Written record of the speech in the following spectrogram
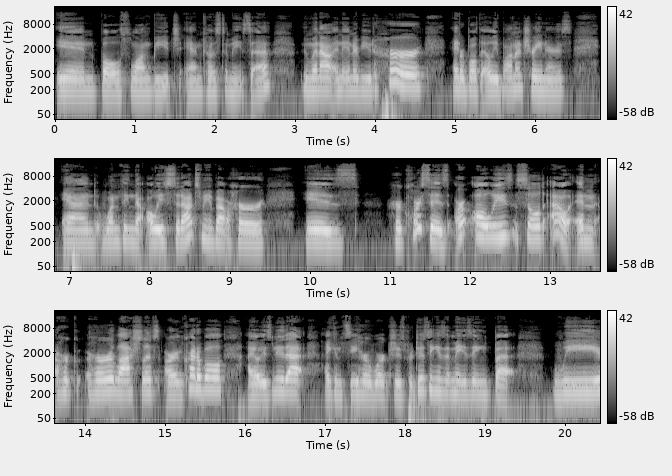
in both long beach and costa mesa. We went out and interviewed her and we're both Elleebana trainers. And one thing that always stood out to me about her is her courses are always sold out and her her lash lifts are incredible. I always knew that. I can see her work she's producing is amazing, but we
